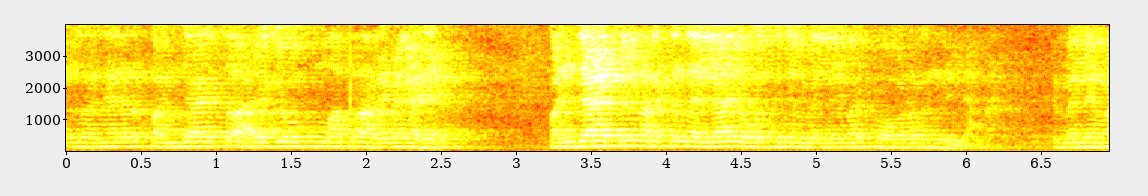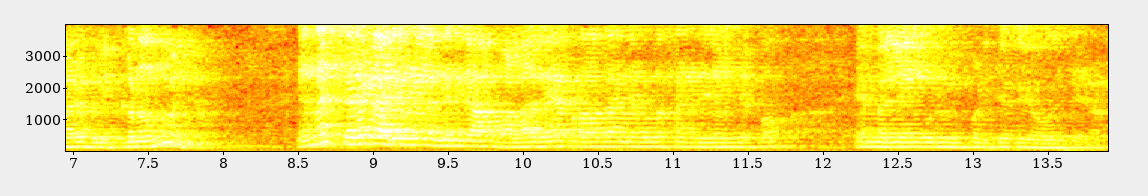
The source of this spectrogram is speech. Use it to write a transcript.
എന്ന് പറഞ്ഞാൽ അത് പഞ്ചായത്ത് ആരോഗ്യവകുപ്പ് മാത്രം അറിയുന്ന കാര്യമാണ്. പഞ്ചായത്തിൽ നടക്കുന്ന എല്ലാ യോഗത്തിനും എം എൽ എമാർ പോകണമെന്നില്ല. എം എൽ എമാരെ വിളിക്കണമെന്നുമില്ല. എന്നാൽ ചില കാര്യങ്ങളിൽ എന്തെങ്കിലും വളരെ പ്രാധാന്യമുള്ള സംഗതികൾ ചിലപ്പോൾ എം എൽ എയും കൂടി ഉൾപ്പെടുത്തിയൊക്കെ യോഗം ചെയ്യണം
